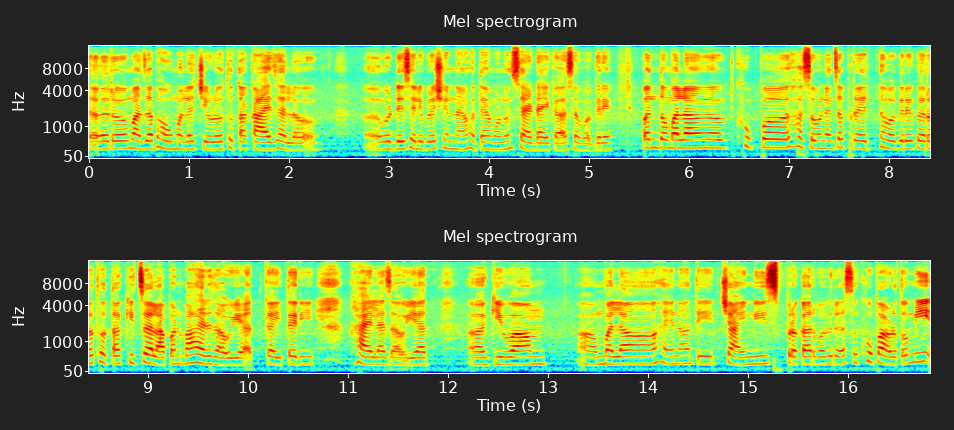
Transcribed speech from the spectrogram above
तर माझा भाऊ मला चिडवत होता काय झालं बड्डे सेलिब्रेशन नाही होत आहे म्हणून सॅड आहे का असं वगैरे. पण तो मला खूप हसवण्याचा प्रयत्न वगैरे करत होता की चल आपण बाहेर जाऊयात काहीतरी खायला जाऊयात किंवा मला आहे ना ते चायनीज प्रकार वगैरे असं खूप आवडतो. मी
